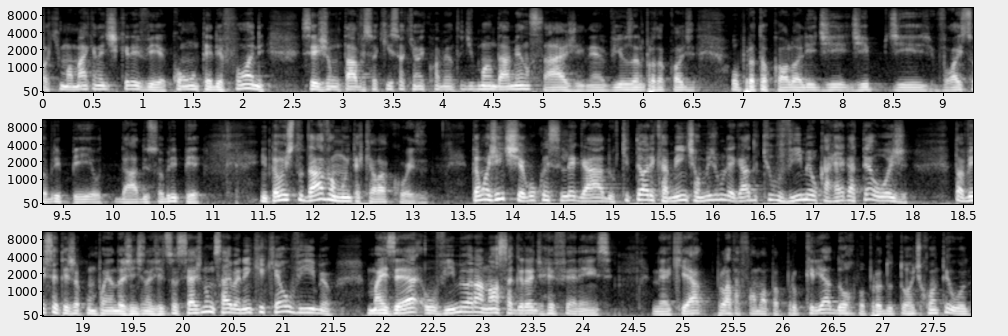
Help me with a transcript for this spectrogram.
aqui uma máquina de escrever com um telefone, você juntava isso aqui, isso aqui é um equipamento de mandar mensagem, né? Via usando o protocolo, de, o protocolo ali de, de, de voz sobre IP, ou dados sobre IP. Então, eu estudava muito aquela coisa. Então, a gente chegou com esse legado, que teoricamente é o mesmo legado que o Vimeo carrega até hoje. Talvez você esteja acompanhando a gente nas redes sociais não saiba nem o que é o Vimeo, mas é o Vimeo era a nossa grande referência. Né, que é a plataforma para o criador, para o produtor de conteúdo.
